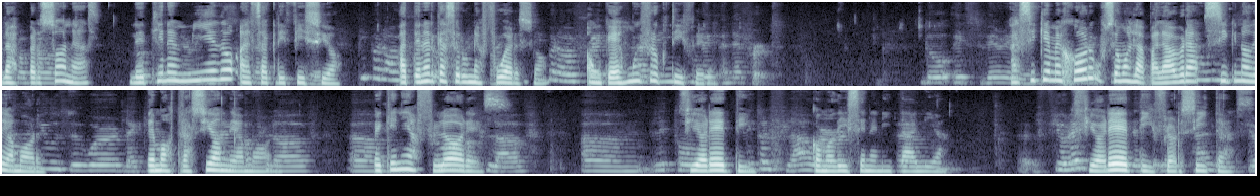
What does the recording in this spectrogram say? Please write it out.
Las personas le tienen miedo al sacrificio, a tener que hacer un esfuerzo, aunque es muy fructífero. Así que mejor usemos la palabra signo de amor, demostración de amor, pequeñas flores, fioretti, como dicen en Italia. Fioretti, florcitas.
